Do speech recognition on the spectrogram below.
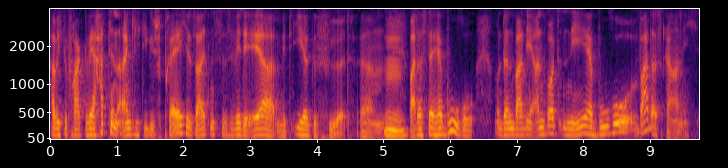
habe ich gefragt, wer hat denn eigentlich die Gespräche seitens des WDR mit ihr geführt? Ähm, mhm. War das der Herr Buro? Und dann war die Antwort, nee, Herr Buro war das gar nicht.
